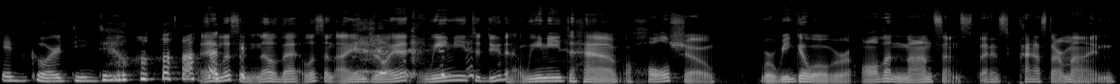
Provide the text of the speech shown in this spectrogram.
in quarantine too long. Hey, listen, no, that listen, I enjoy it. We need to do that. We need to have a whole show where we go over all the nonsense that has passed our mind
